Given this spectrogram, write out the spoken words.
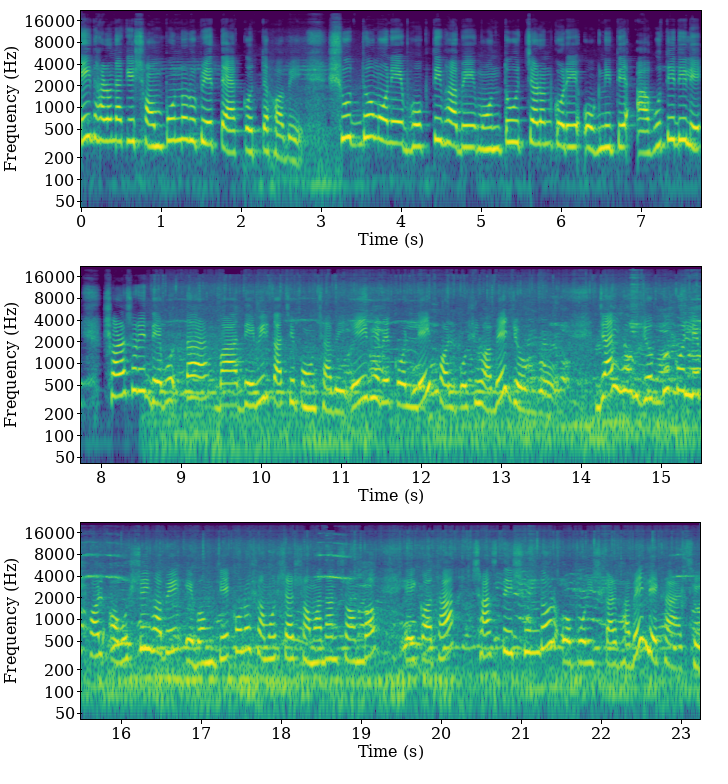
এই ধারণাকে সম্পূর্ণরূপে ত্যাগ করতে হবে। শুদ্ধ মনে ভক্তিভাবে মন্ত্র উচ্চারণ করে অগ্নিতে আহুতি দিলে সরাসরি দেবতা বা দেবীর কাছে পৌঁছাবে। এই ভেবে করলেই ফলপ্রসূ হবে যজ্ঞ। যাই হোক, যজ্ঞ করলে ফল অবশ্যই হবে এবং যে কোনো সমস্যার সমাধান সম্ভব। এই কথা শাস্ত্রে সুন্দর ও পরিষ্কারভাবে লেখা আছে।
